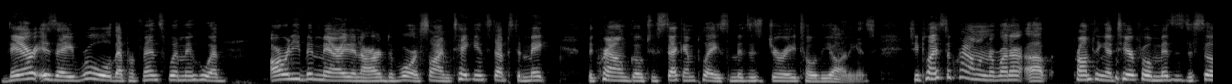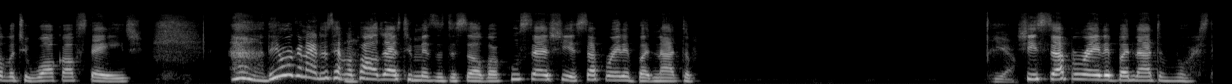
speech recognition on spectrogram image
There is a rule that prevents women who have already been married and are divorced. So I'm taking steps to make the crown go to second place, Mrs. Jury told the audience. She placed the crown on the runner up, prompting a tearful Mrs. De Silva to walk off stage. the organizers have mm. apologized to Mrs. De Silva, who says she is separated but not div- yeah. she's separated but not divorced.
